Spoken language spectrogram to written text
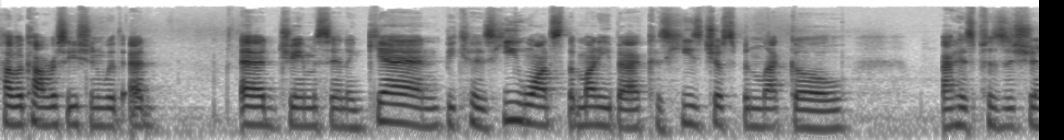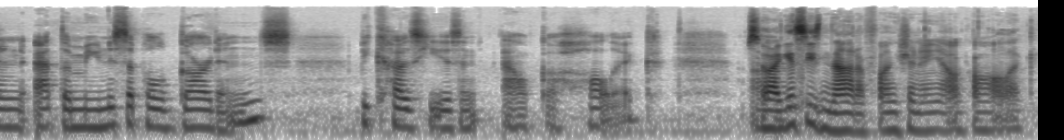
have a conversation with Ed Ed Jameson again because he wants the money back because he's just been let go at his position at the municipal gardens because he is an alcoholic. so I guess he's not a functioning alcoholic.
